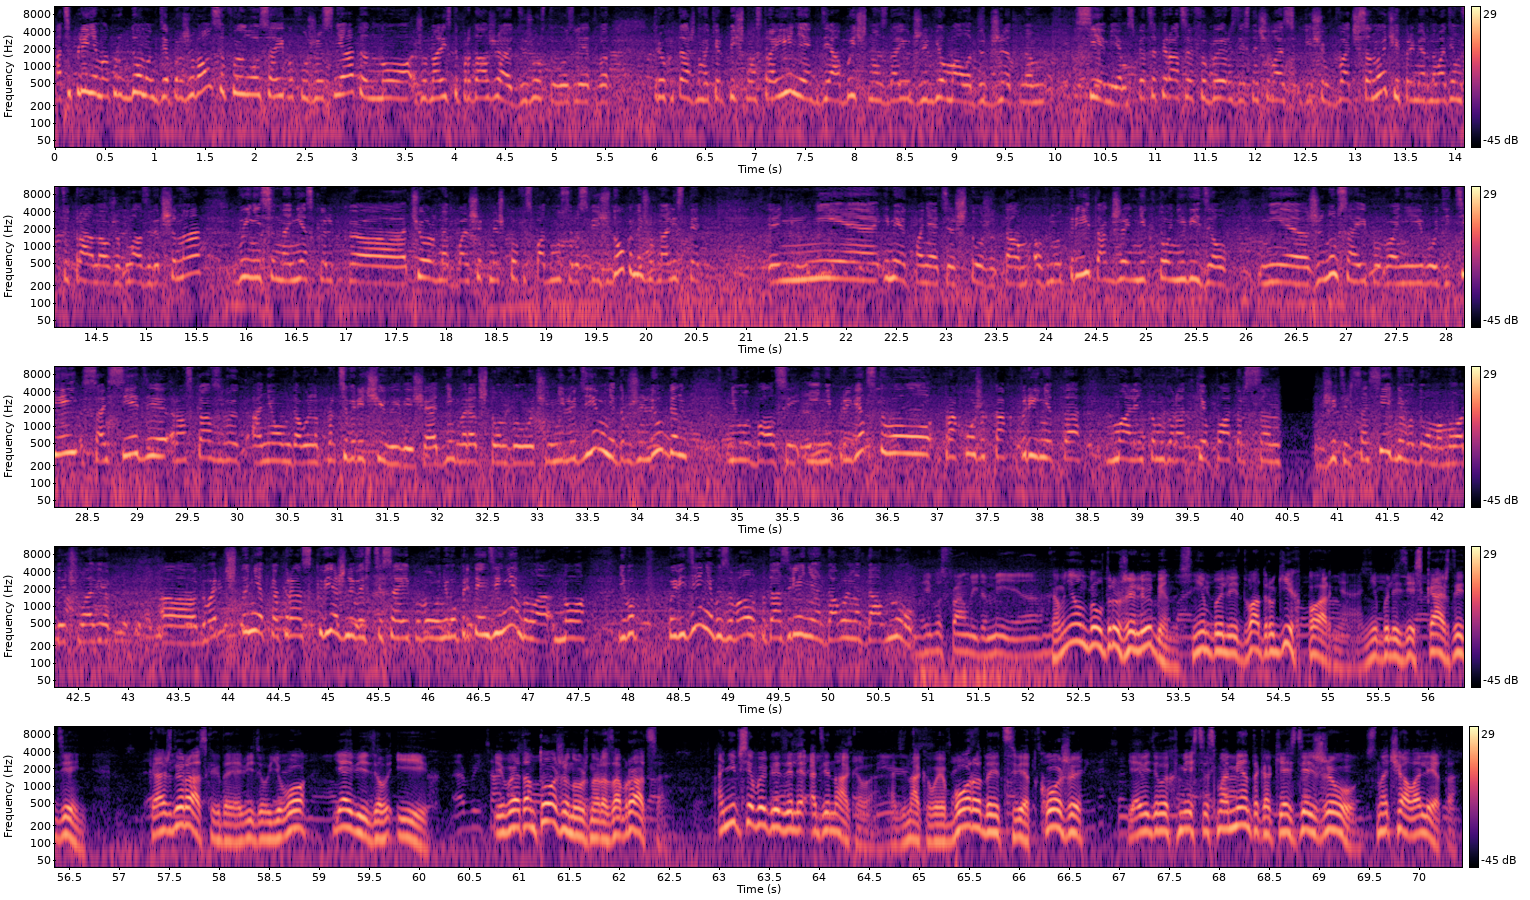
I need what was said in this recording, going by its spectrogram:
Оцепление вокруг дома, где проживал Сафуило Саипов, уже снято, но журналисты продолжают дежурство возле этого трехэтажного кирпичного строения, где обычно сдают жилье малобюджетным семьям. Спецоперация ФБР здесь началась еще в 2 часа ночи, и примерно в 11 утра она уже была завершена. Вынесено несколько черных больших мешков из-под мусора с вещдоками. Журналисты э, не имеют понятия, что же там внутри. Также никто не видел ни жену Саипова, ни его детей. Соседи рассказывают о нем довольно противоречивые вещи. Одни говорят, что он был очень нелюдим, недружелюбен, не улыбался и не приветствовал прохожих, как принято в маленьком городке Паттерсон житель соседнего дома, молодой человек, э, говорит, что нет, как раз к вежливости Саипова у него претензий не было, но его поведение вызывало подозрения довольно давно. Ко мне он был дружелюбен, с ним были два других парня, они были здесь каждый день. Каждый раз, когда я видел его, я видел и их. И в этом тоже нужно разобраться. Они все выглядели одинаково. Одинаковые бороды, цвет кожи. Я видел их вместе с момента, как я здесь живу, с начала лета.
